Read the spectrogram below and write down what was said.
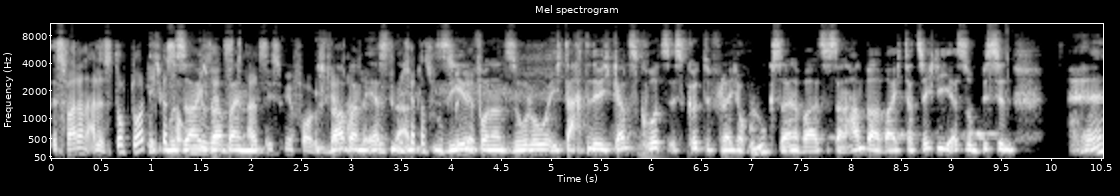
es war dann alles doch deutlich ich besser muss sagen, umgesetzt, ich war beim, als ich es mir vorgestellt habe. Ich war beim ersten Sehen von Han Solo. Ich dachte nämlich ganz kurz, es könnte vielleicht auch Luke sein, aber als es dann Han war, war ich tatsächlich erst so ein bisschen Hä?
